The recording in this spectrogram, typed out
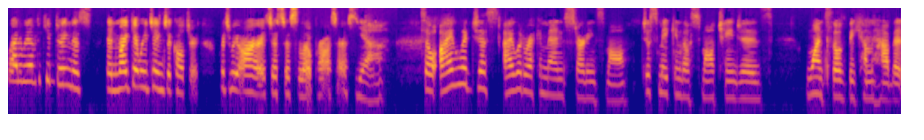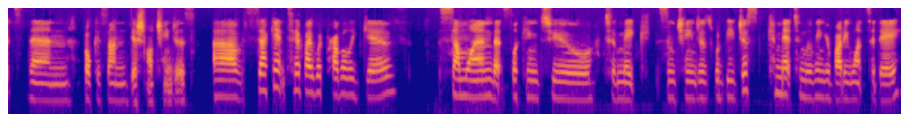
Why do we have to keep doing this? And why can't we change the culture? Which we are. It's just a slow process. Yeah. So I would just, I would recommend starting small, just making those small changes. Once those become habits, then focus on additional changes. Uh, second tip I would probably give someone that's looking to to make some changes would be just commit to moving your body once a day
